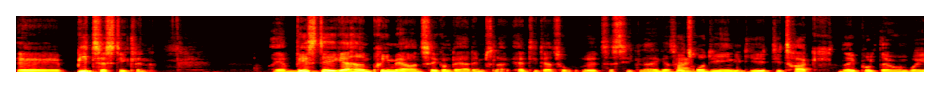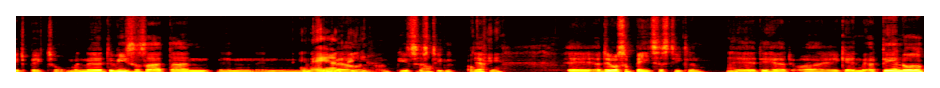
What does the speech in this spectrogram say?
øh, bitestiklen. Og jeg vidste ikke, at jeg havde en primær og en sekundær af, dem, af de der to øh, testikler. Ikke? Altså, jeg troede, de egentlig de, de trak, they pulled their own weight begge to. Men øh, det viser sig, at der er en, en, en, en primær og en, en B-testikel. No, okay. ja. øh, og det var så B-testiklen, mm-hmm. øh, det her, det var ikke galt med. Og det er noget,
